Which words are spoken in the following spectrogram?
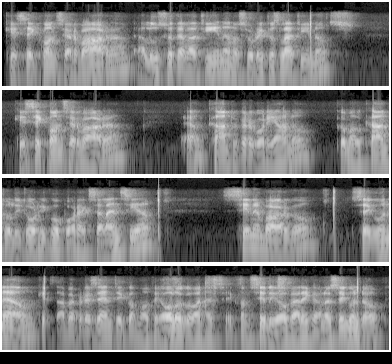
que se conservara el uso de latín en los ritos latinos, que se conservara el canto gregoriano como el canto litúrgico por excelencia. Sin embargo, según él, que estaba presente como teólogo en ese concilio Vaticano II,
